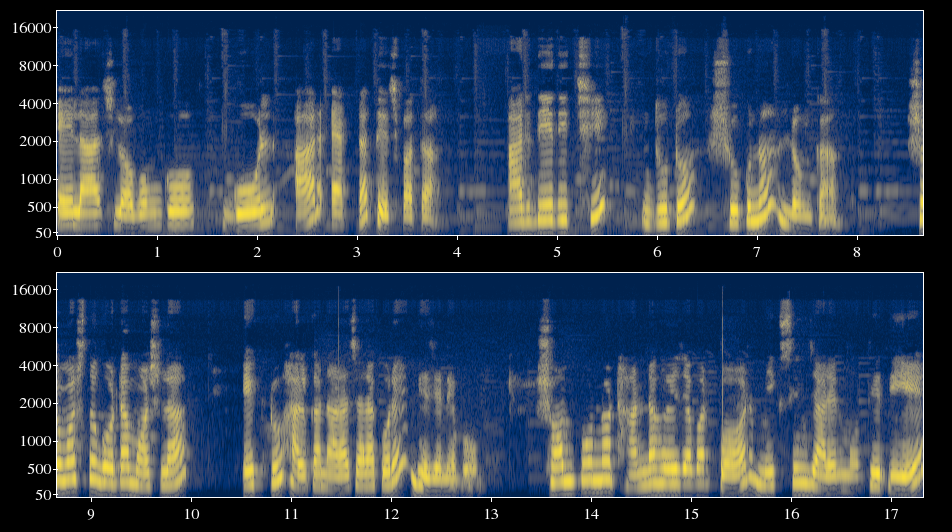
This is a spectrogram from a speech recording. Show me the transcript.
এলাচ, লবঙ্গ, গোল আর একটা তেজপাতা। আর দিয়ে দিচ্ছি দুটো শুকনো লঙ্কা। সমস্ত গোটা মশলা একটু হালকা নাড়াচাড়া করে ভেজে নেব। সম্পূর্ণ ঠান্ডা হয়ে যাবার পর মিক্সিং জারের মধ্যে দিয়ে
